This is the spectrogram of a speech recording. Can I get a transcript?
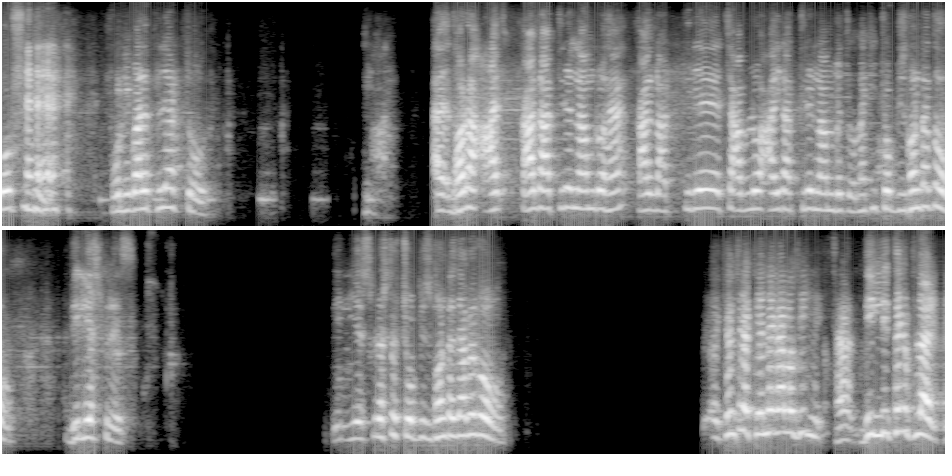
পরশু শনিবারে ফ্ল্যাট তো ধরো আজ, কাল রাত্রিরে নামলো হ্যাঁ? কাল রাত্রিরে চাপলো, আজ রাত্রিরে নামবে তো। নাকি চব্বিশ ঘণ্টা তো? দিল্লি এক্সপ্রেস। দিল্লি এক্সপ্রেস তো চব্বিশ ঘণ্টা যাবে গো। এখান থেকে ট্রেনে গেল দিল্লি। হ্যাঁ দিল্লি থেকে ফ্লাইট।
